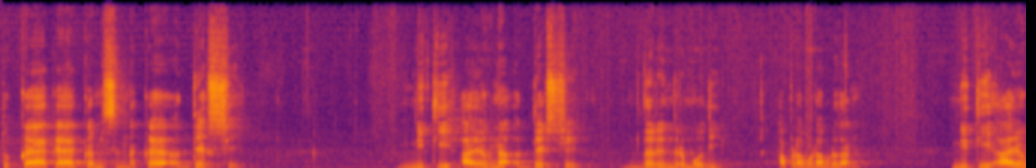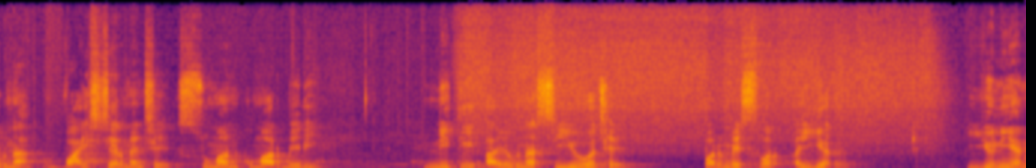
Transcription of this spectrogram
તો કયા કયા કમિશનના કયા અધ્યક્ષ છે? નીતિ આયોગના અધ્યક્ષ છે નરેન્દ્ર મોદી, આપણા વડાપ્રધાન. નીતિ આયોગના વાઇસ ચેરમેન છે સુમાન કુમાર બેરી. નીતિ આયોગના સીઈઓ છે Parameshwar Iyer, union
